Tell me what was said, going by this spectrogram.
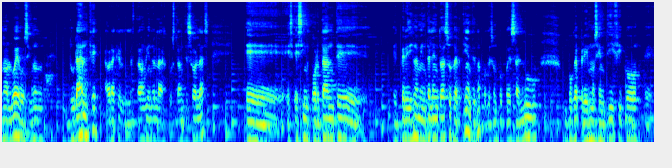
no luego, sino durante, ahora que estamos viendo las constantes olas, eh, es, importante el periodismo ambiental en todas sus vertientes, ¿no? Porque es un poco de salud, un poco de periodismo científico, eh,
